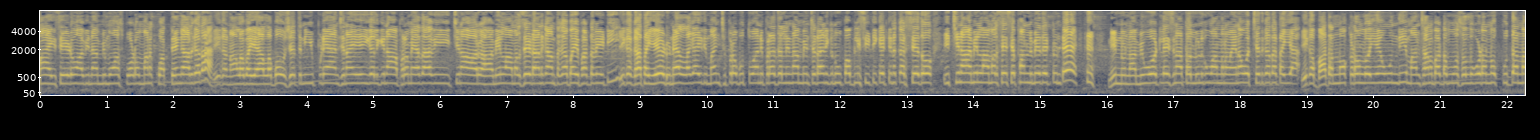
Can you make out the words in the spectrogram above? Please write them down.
మాయ చేయడం అవి నమ్మి మోసపోవడం మనకు కొత్త ఏం కాదు కదా? ఇక నలభై ఏళ్ళ భవిష్యత్తుని ఇప్పుడే అంచనా వేయగలిగిన అప్రమేధావి ఇచ్చిన ఆరు హామీలను అమలు చేయడానికి అంతగా భయపడడం ఏంటి? ఇక గత ఏడు నెలలుగా ఇది మంచి ప్రభుత్వాన్ని ప్రజల్ని నమ్మించడానికి నువ్వు పబ్లిసిటీ కట్టిన ఖర్చేదో ఇచ్చిన హామీలను అమలు చేసే పనుల మీద ఎట్టుంటే నిన్ను నమ్మి ఓట్లేసిన తల్లులకు వందనమైనా వచ్చేది కదటయ్యా. ఇక బటన్ నొక్కడంలో ఏముంది? మంచాన పడ్డ మూసలు కూడా నొక్కుద్దన్న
